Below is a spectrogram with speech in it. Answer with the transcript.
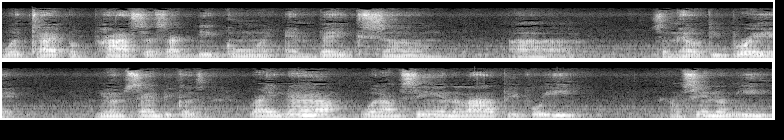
what type of process I can get going and bake some uh, some healthy bread. You know what I'm saying? Because right now, what I'm seeing a lot of people eat, I'm seeing them eat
